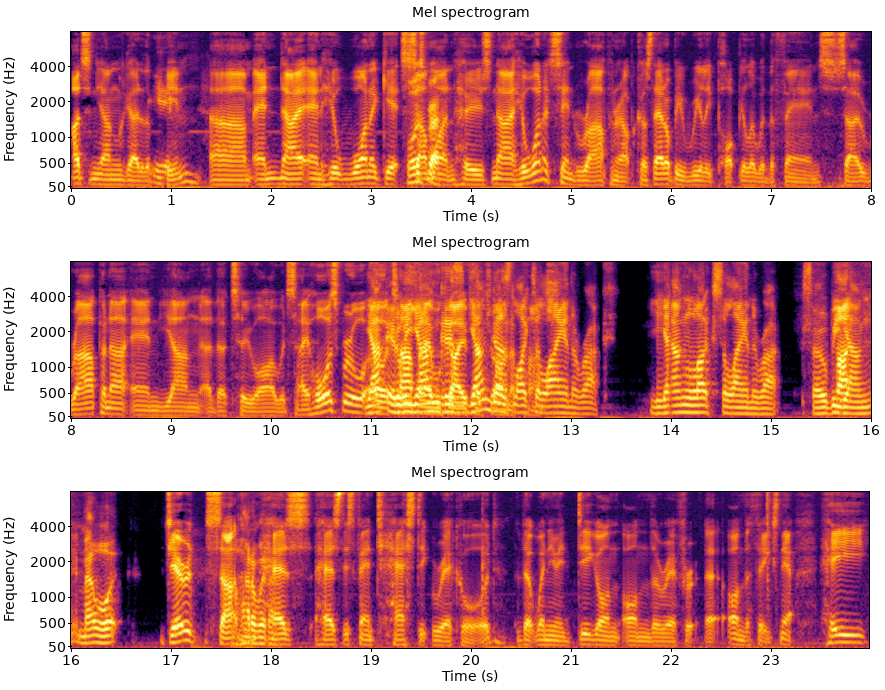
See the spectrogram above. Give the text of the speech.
Hudson Young will go to the Yeah. bin, um, and no, and he'll want to get Horsburgh. someone who's no, he'll want to send Rapana up because that'll be really popular with the fans. So Rapana and Young are the two I would say. Horsburgh, Young, or it'll be young will go because for Young does a like to lay in the ruck. Young likes to lay in the ruck, so it'll be But- young. Matt, what- Gerard Sutton we has has this fantastic record that when you dig on on the refer, uh, on the things now he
